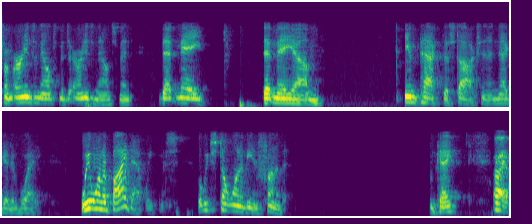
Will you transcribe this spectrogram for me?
from earnings announcement to earnings announcement that may that may um, impact the stocks in a negative way. We want to buy that weakness, but we just don't want to be in front of it. Okay? All right.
